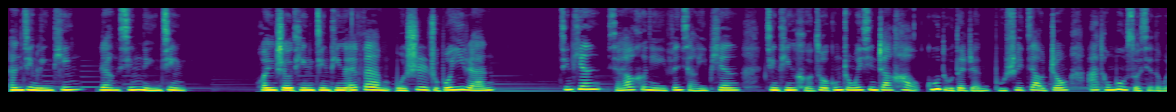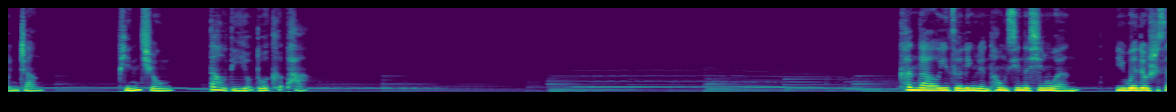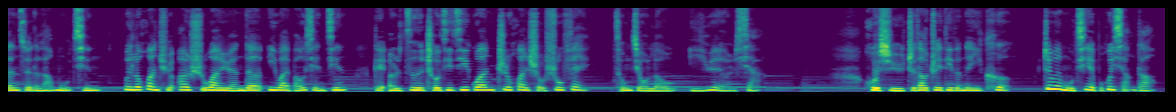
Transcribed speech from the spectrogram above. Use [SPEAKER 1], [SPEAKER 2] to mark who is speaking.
[SPEAKER 1] 安静聆听，让心宁静。欢迎收听静听 FM，我是主播依然。今天想要和你分享一篇静听合作公众微信账号“孤独的人不睡觉”中阿童木所写的文章。贫穷到底有多可怕？看到一则令人痛心的新闻。一位六十三岁的老母亲，为了换取二十万元的意外保险金，给儿子筹集机关置换手术费，从九楼一跃而下。或许直到坠地的那一刻，这位母亲也不会想到，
